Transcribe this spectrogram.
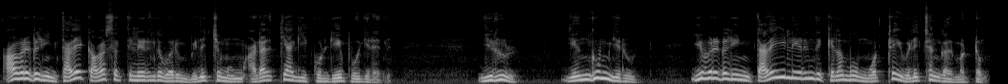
அவர்களின் தலைக்கவசத்திலிருந்து வரும் வெளிச்சமும் அடர்த்தியாகிக் கொண்டே போகிறது. இருள். எங்கும் இருள். இவர்களின் தலையிலிருந்து கிளம்பும் ஒற்றை வெளிச்சங்கள் மட்டும்.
